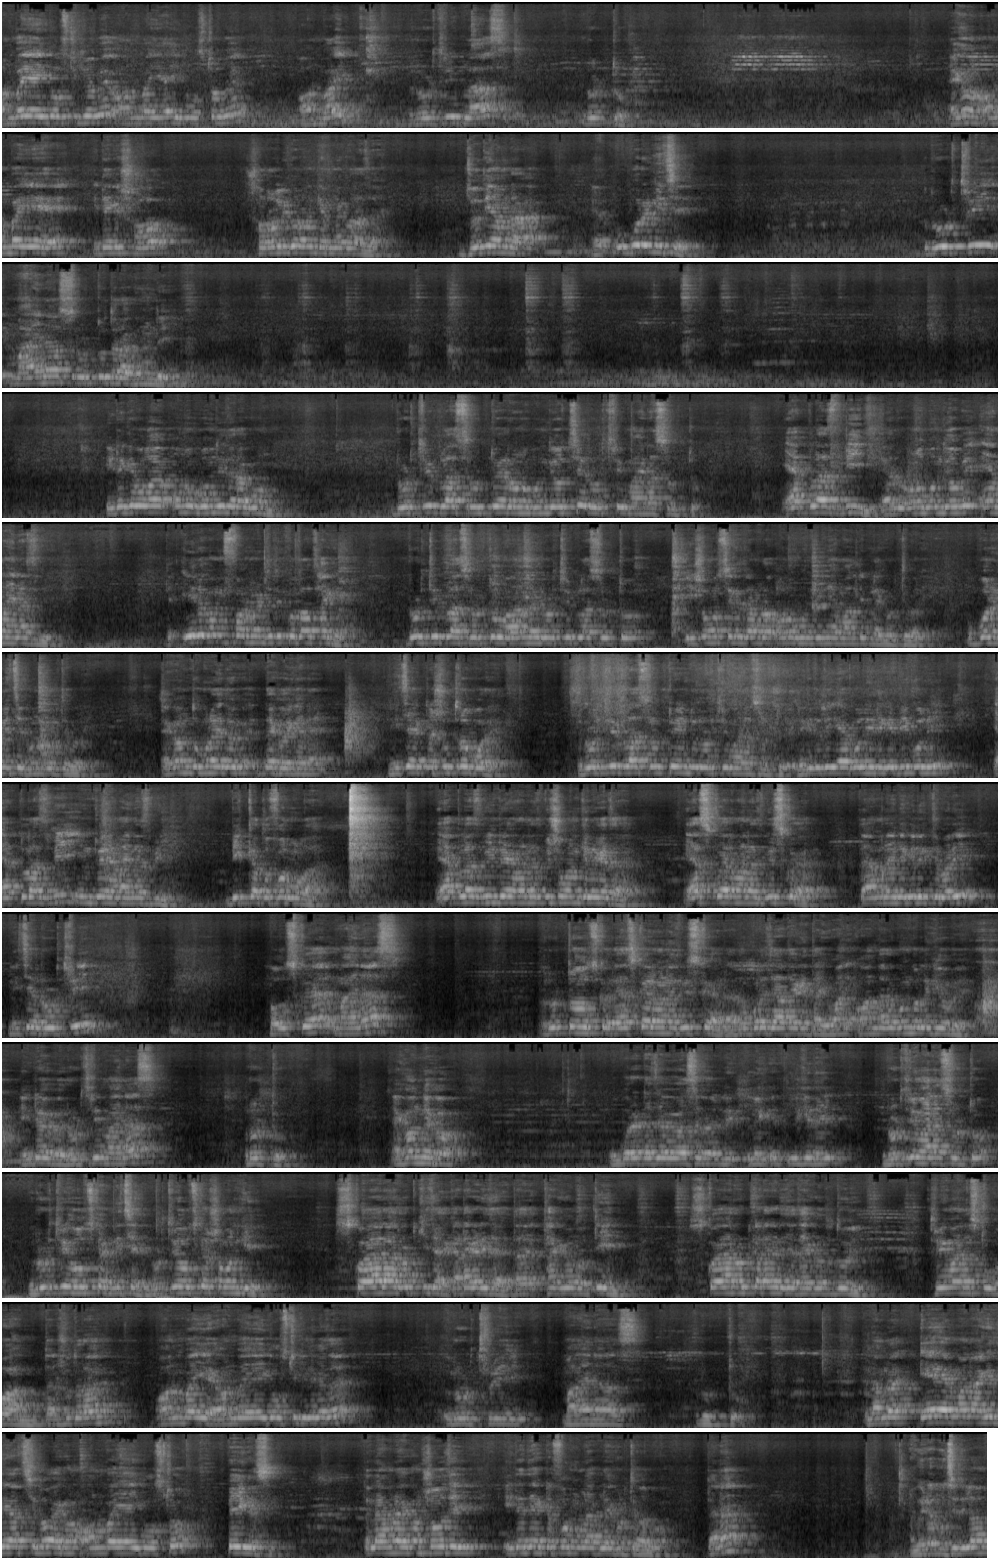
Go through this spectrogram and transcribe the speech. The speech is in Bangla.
One by A equals to হবে? One by A equals to হবে one by root three plus root two এখন অন বাই এ এটাকে সরলীকরণ কেমনে করা যায়? যদি আমরা এর উপরে নিচে root three minus root two দ্বারা গুণ দিই, এটাকে বলা হয় অনুবন্ধী দ্বারা গুণ। Root three plus root two এর অনুবন্ধী হচ্ছে root three minus root two A plus B এর অনুবন্ধী হবে এ মাইনাস বি তো এরকম ফরম্যাট যদি কোথাও থাকে root three plus root two one by root three plus root two এই সমস্ত ক্ষেত্রে আমরা অনুবন্ধী নিয়ে মাল্টিপ্লাই করতে পারি, উপরে নিচে গুণ করতে পারি। এখন তোমরা দেখো- এখানে, নিচে একটা সূত্র পড়ে root three plus root two into root three minus root two এটাকে যদি এ বলি, এটাকে বি বলি A plus B into A minus B বিখ্যাত formula A plus B into A minus B সমান কি লেখা যায়? A square minus B square তাই আমরা এটাকে লিখতে পারি নিচে root three whole square minus root two whole square A square minus B square আর উপরে যা থাকে তাই। ওয়ান ওয়ান দ্বারা গুণ করলে কি হবে? এইটা হবে root three minus root two এখন দেখো, উপরেরটা যেভাবে আছে লিখে দেই। Root three minus root two root three whole square নিচে। রুট থ্রি হোল স্কোয়ার সমান কি? স্কোয়ার আর রুট কি যায়? কাটাকাটি যায়। তাই থাকে কত? তিন। স্কোয়ার রুট কাটাকাটি যায় থাকে কত দুই। থ্রি মাইনাস টু ওয়ান তার সুতরাং one by A one by A equals to কি লেখা যায়? Root three minus root two তাহলে আমরা এ এর মান আগে দেওয়া ছিল, এখন one by A equals to পেয়ে গেছি। তাহলে আমরা এখন সহজেই এটা দিয়ে একটা ফর্মুলা অ্যাপ্লাই করতে পারব, তাই না? আমি এটা মুছে দিলাম।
